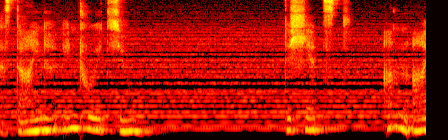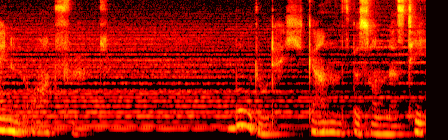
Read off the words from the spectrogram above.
dass deine Intuition dich jetzt an einen Ort führt, wo du dich ganz besonders tief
